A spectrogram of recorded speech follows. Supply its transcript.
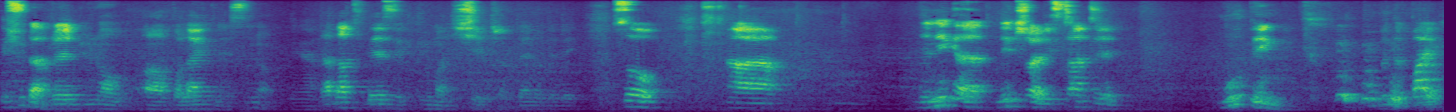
he should have read, you know, uh, politeness. You know. Yeah. That, that's basic human shit at the end of the day. So, uh, the nigga literally started whooping with the pipe.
